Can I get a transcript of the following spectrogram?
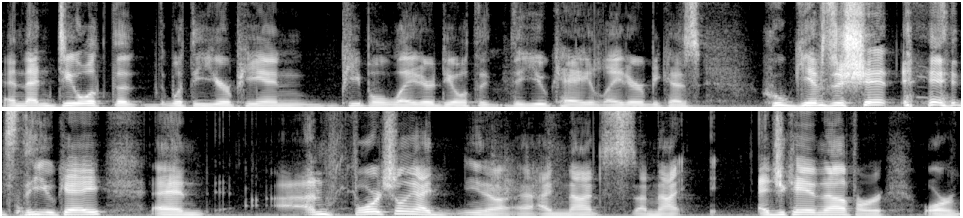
and then deal with the with the European people later. Deal with the, the U.K. later because who gives a shit? it's the U.K. and unfortunately, I you know I, I'm not I'm not educated enough or or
